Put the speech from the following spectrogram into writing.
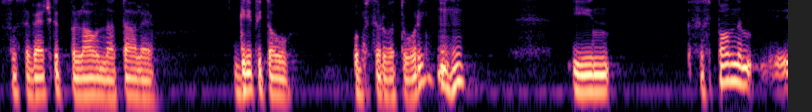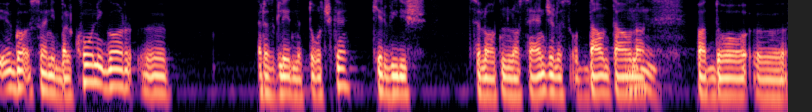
sem se večkrat pelal na tale Griffithov observatorij uh -huh. in se spomnim, go- so eni balkoni gor, uh, razgledne točke, kjer vidiš celoten Los Angeles, od downtowna mm. pa do uh,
